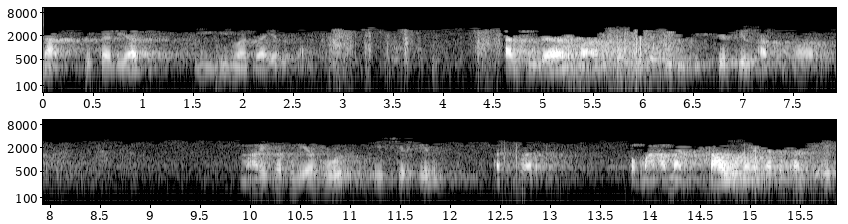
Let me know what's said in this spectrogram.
nah kita lihat ini masailnya Al-ula ma'rifatul yahudi fi syirkil akbar. Ma'rifatul yahud fi syirkil akbar. Pemahaman tahu mereka tentang syirik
